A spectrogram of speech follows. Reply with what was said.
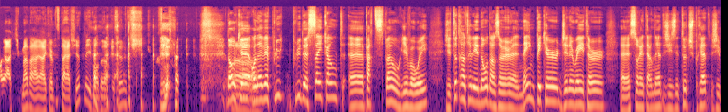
Ouais, en par- avec un petit parachute, là, ils vont dropper ça. Donc, euh, Ah. on avait plus, plus de 50 euh, participants au giveaway. J'ai tout rentré les noms dans un name picker generator euh, sur Internet. Je les ai toutes, je suis prête. J'ai-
